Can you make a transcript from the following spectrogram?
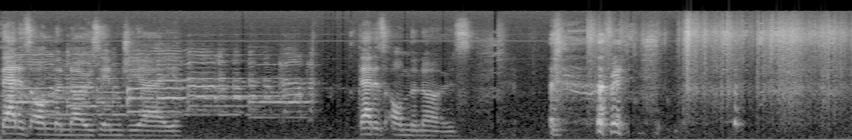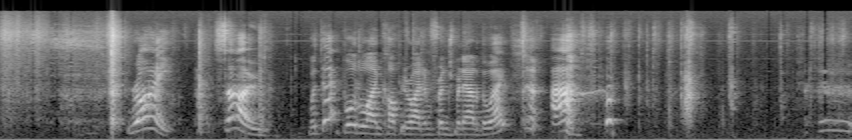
That is on the nose, MGA. That is on the nose. right. So, with that borderline copyright infringement out of the way, uh,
